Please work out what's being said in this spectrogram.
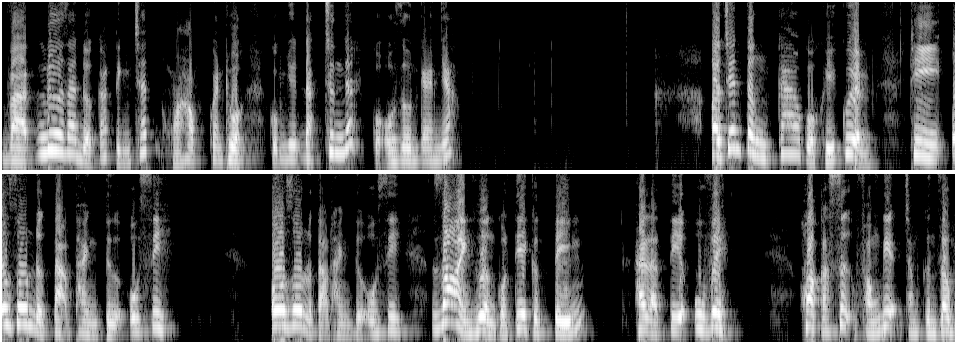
và đưa ra được các tính chất hóa học quen thuộc cũng như đặc trưng nhất của ozone các em nhé. Ở trên tầng cao của khí quyển thì ozone được tạo thành từ oxy. Ozone được tạo thành từ oxy do ảnh hưởng của tia cực tím hay là tia UV hoặc là sự phóng điện trong cơn rông.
